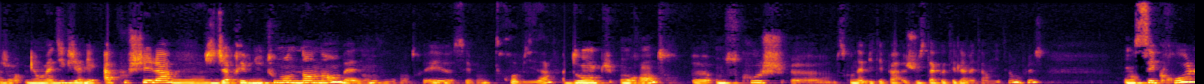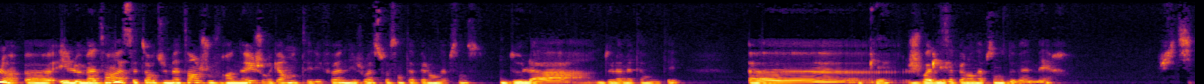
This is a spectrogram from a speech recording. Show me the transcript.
genre, mais on m'a dit que j'allais accoucher là. J'ai déjà prévenu tout le monde, non, non, bah non, vous rentrez, euh, c'est bon. Trop bizarre. Donc, on rentre, euh, on se couche, parce qu'on n'habitait pas juste à côté de la maternité en plus. On s'écroule, et le matin, à 7h du matin, j'ouvre un œil, je regarde mon téléphone et je vois 60 appels en absence de la, de la maternité. Euh, je vois des appels en absence de ma mère. Je dis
